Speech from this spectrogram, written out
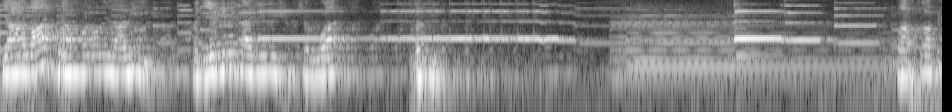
ત્યારબાદ બ્રાહ્મણોને લાવી અને યજ્ઞ કાર્યની શુભ શરૂઆત થતી. વાસ્તુ આપે?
